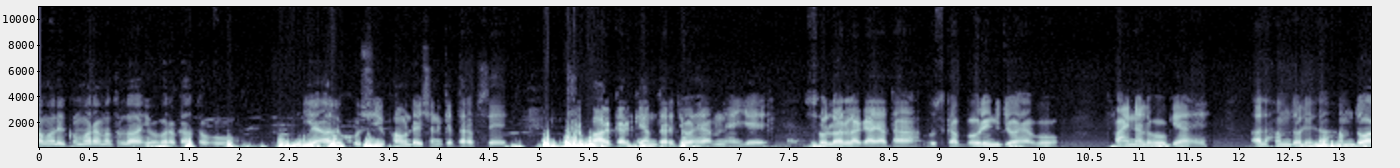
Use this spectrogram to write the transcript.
अल्लाम वरहमतुल्लाहि वबरकातुहू ये अल खुशी फाउंडेशन की तरफ़ से घर पार्कर के अंदर जो है हमने ये सोलर लगाया था, उसका बोरिंग जो है वो फ़ाइनल हो गया है। अल्हम्दुलिल्लाह, हम दुआ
